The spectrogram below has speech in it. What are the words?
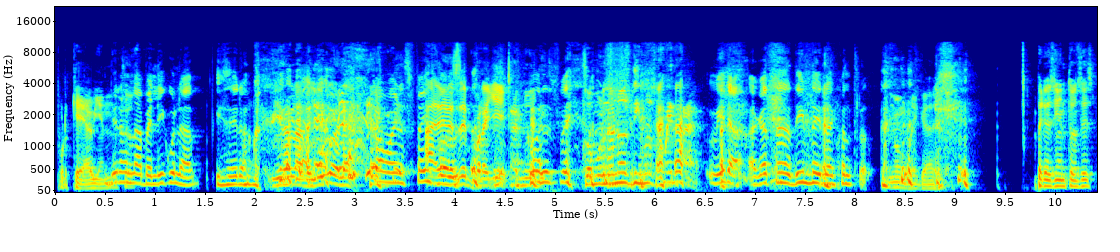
Porque, mm, porque había vieron muchos... la película y se dieron. ¿Vieron la película? Como en Spaceballs. ah, debe ser por aquí. Como en. ¿Cómo no nos dimos cuenta? Mira, acá está Disney lo encontró. Oh my God. Pero sí, entonces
